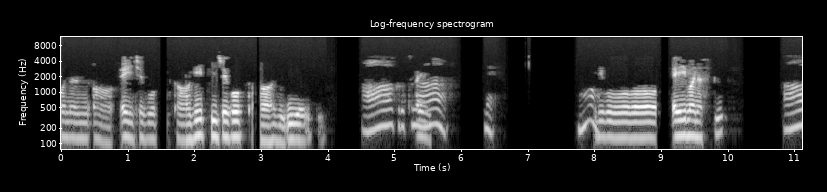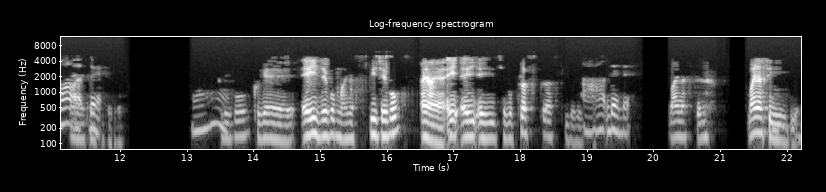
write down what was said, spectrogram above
이거는 어 a 제곱 더하기 b 제곱 더하기 2ab 아, 그렇구나. 네. 어, 그리고 a 마이너스 b? 아, 의 네. 제곱 어, 그리고 그게 a 제곱 마이너스 b 제곱? 아니 아니 a a a 제곱 플러스 플러스 b 제곱. 아, 네네. 마이너스 마이너스 2ab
